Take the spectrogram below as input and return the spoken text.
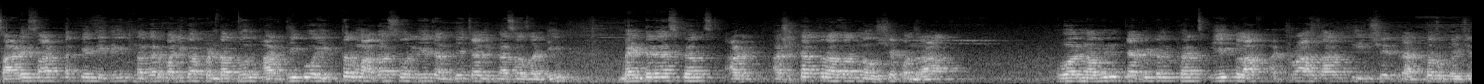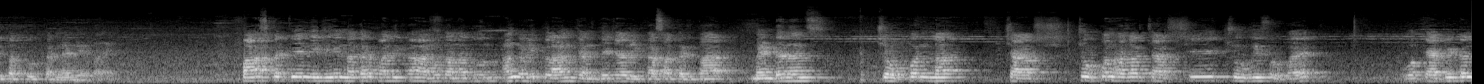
साडेसात टक्के निधी नगरपालिका फंडातून आर्थिक व इतर मागासवर्गीय जनतेच्या विकासासाठी मेंटेनन्स खर्च अठ्याहत्तर हजार नऊशे पंधरा व नवीन कॅपिटल खर्च एक लाख अठरा हजार तीनशे त्र्याहत्तर रुपयाची तरतूद करण्यात येत आहे. पाच टक्के निधी नगरपालिका अनुदानातून अंगविकलांग जनतेच्या विकासाकरिता मेंटेनन्स चौपन्न लाख चार चोपन्न हजार चारशे चोवीस रुपये व कॅपिटल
